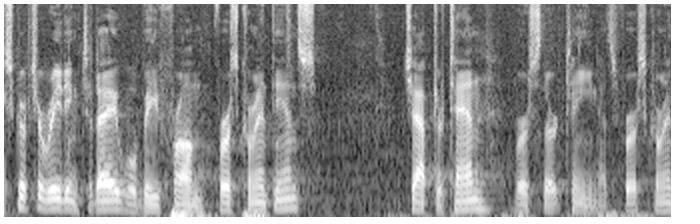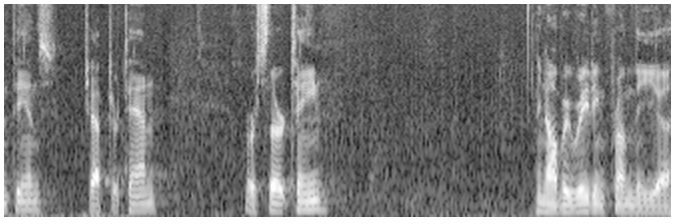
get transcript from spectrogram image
scripture reading today will be from 1 Corinthians chapter 10 verse 13. That's 1 Corinthians chapter 10 verse 13. And I'll be reading from the uh,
